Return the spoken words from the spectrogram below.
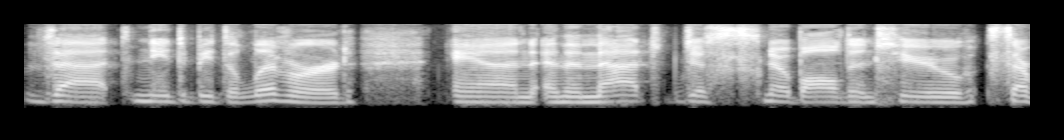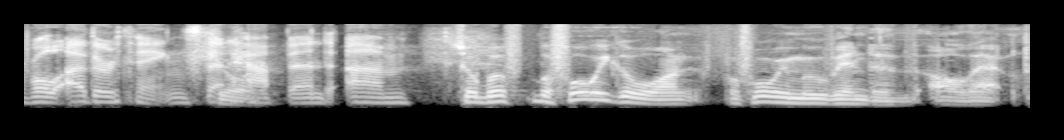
that need to be delivered and and then that just snowballed into several other things that sure. happened um, so bef- before we go on before we move into all that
